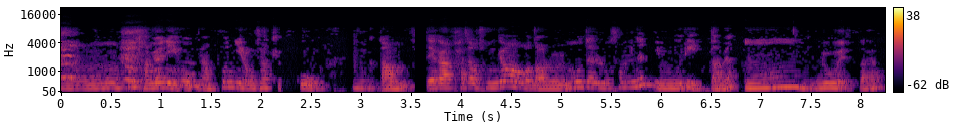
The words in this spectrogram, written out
음, 전 당연히 이거 그냥 폰이라고 생각했고. 음. 그 다음, 내가 가장 존경하거나 롤모델로 삼는 인물이 있다면? 음, 누구 있어요?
